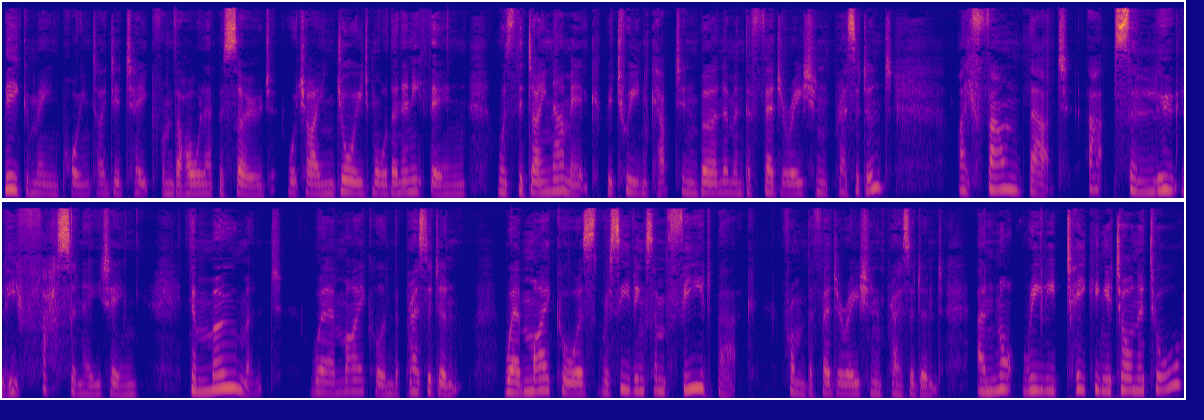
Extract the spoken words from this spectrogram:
big main point I did take from the whole episode, which I enjoyed more than anything, was the dynamic between Captain Burnham and the Federation president. I found that absolutely fascinating. The moment where Michael and the president, where Michael was receiving some feedback from the Federation president and not really taking it on at all.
